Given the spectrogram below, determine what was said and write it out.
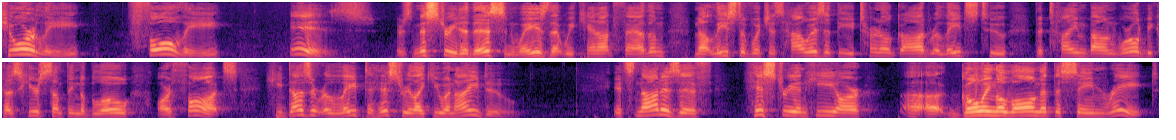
purely, fully is. There's mystery to this in ways that we cannot fathom, not least of which is how is it the eternal God relates to the time bound world? Because here's something to blow our thoughts. He doesn't relate to history like you and I do. It's not as if history and He are uh, uh, going along at the same rate.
